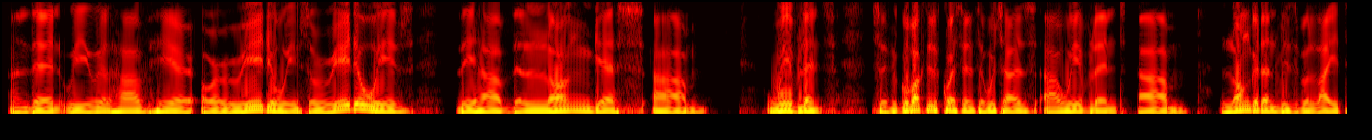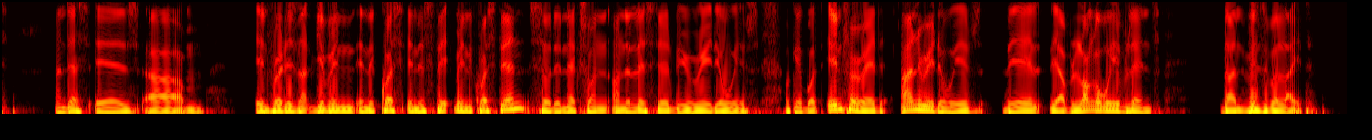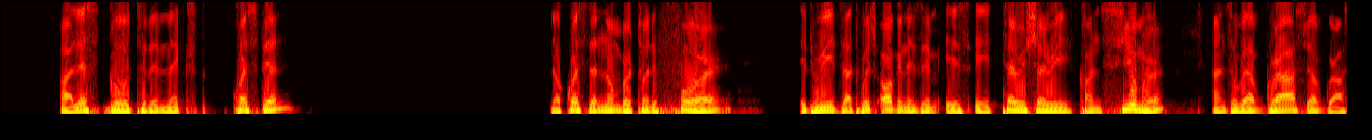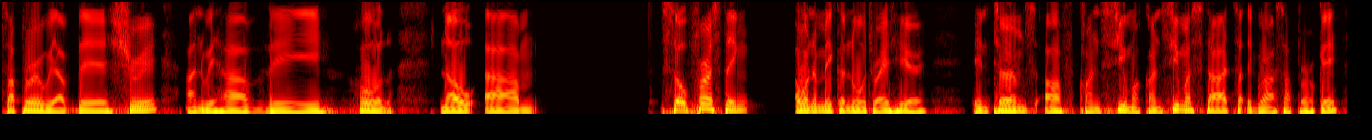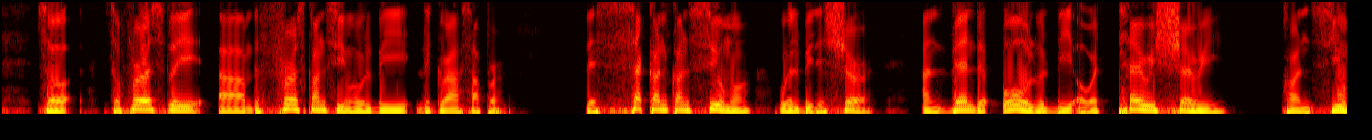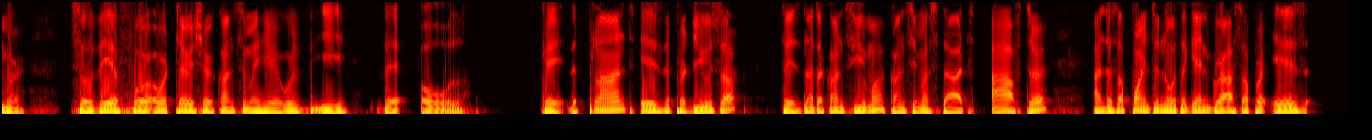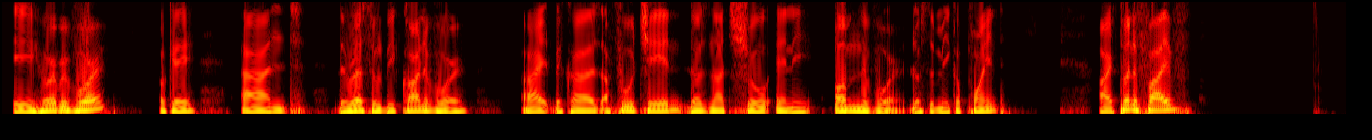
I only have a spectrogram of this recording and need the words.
And then we will have here our radio waves. So radio waves, they have the longest um, wavelengths. So if you go back to the question, which has a wavelength um, longer than visible light, and this is um, infrared is not given in the quest in the statement question. So the next one on the list there will be radio waves. Okay but infrared and radio waves they they have longer wavelengths than visible light. All right let's go to the next question now question number 24 it reads that which organism is a tertiary consumer and so we have grass we have grasshopper we have the shrew and we have the hole now um so first thing, I want to make a note right here in terms of consumer. Consumer starts at the grasshopper, okay? So so firstly, um, the first consumer will be the grasshopper. The second consumer will be the shrew. And then the owl will be our tertiary consumer. So therefore, our tertiary consumer here will be the owl. Okay, the plant is the producer so it's not a consumer. Consumer starts after. And just a point to note again, grasshopper is a herbivore. Okay. And the rest will be carnivore. All right. Because a food chain does not show any omnivore. Just to make a point. All right. 25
